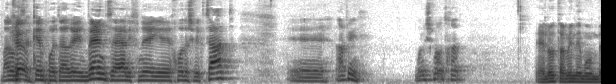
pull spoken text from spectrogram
באנו כן. לסכם פה את ה re:Invent, זה היה לפני אה, חודש וקצת. אה, אבי, בוא נשמע אותך. העלו את המינימום ב'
